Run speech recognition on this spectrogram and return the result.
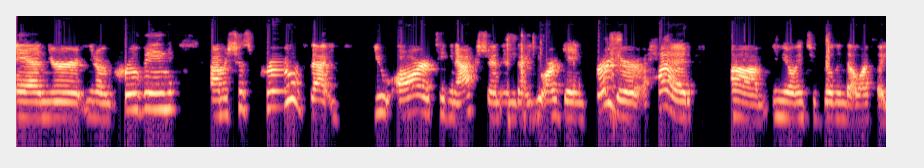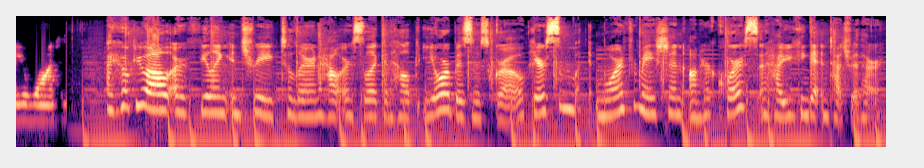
and you're, you know, improving. Um, it's just proof that you are taking action and that you are getting further ahead, um, you know, into building that life that you want. I hope you all are feeling intrigued to learn how Ursula can help your business grow. Here's some more information on her course and how you can get in touch with her.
